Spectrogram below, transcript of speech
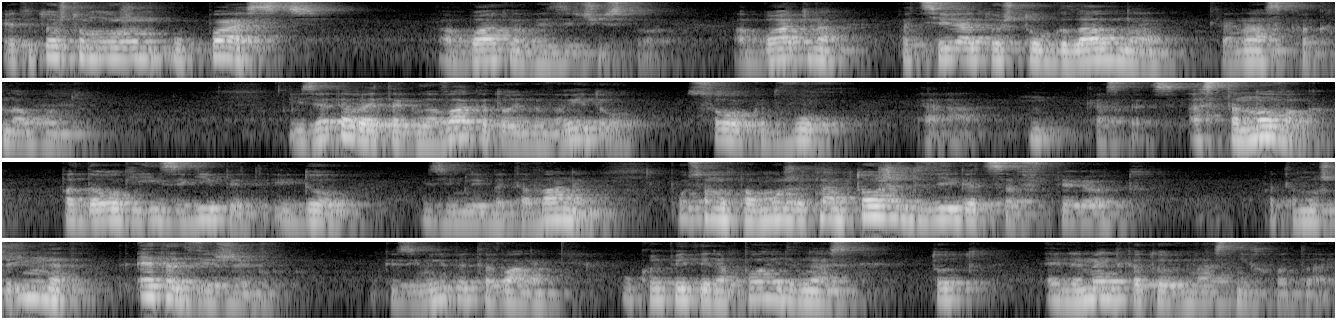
это то, что мы можем упасть обратно в язычество, обратно потерять то, что главное для нас как народ. Из этого эта глава, которая говорит о 42 а, как сказать, остановок по дороге из Египет и до земли Бетаваны, пусть он поможет нам тоже двигаться вперед, Потому что именно это движение к земле Бетаваны укрепит и наполнит в нас тот элемент, который в нас не хватает.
